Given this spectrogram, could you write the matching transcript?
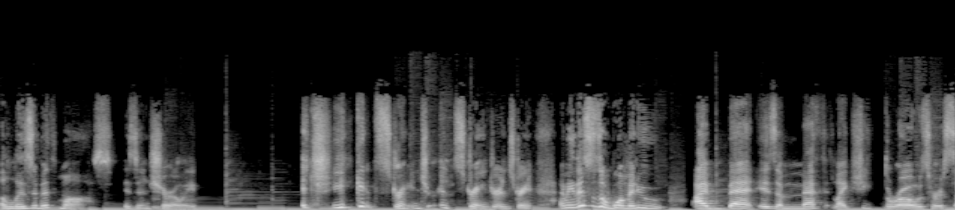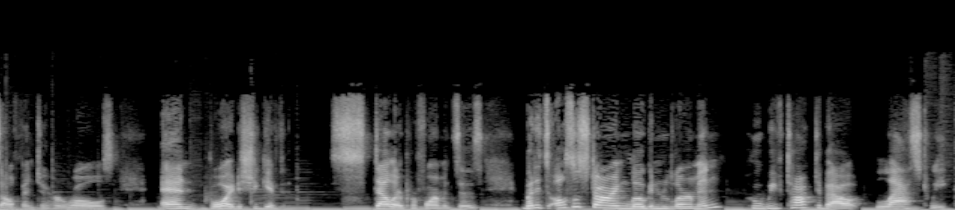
Elisabeth Moss is in Shirley. And she gets stranger and stranger and stranger. I mean, this is a woman who I bet is a method like she throws herself into her roles. And boy, does she give stellar performances. But it's also starring Logan Lerman, who we've talked about last week.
